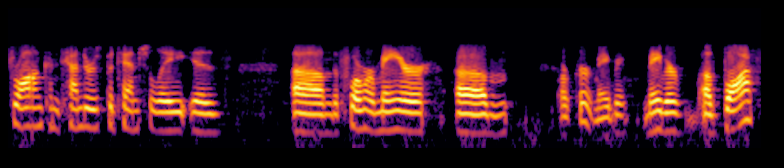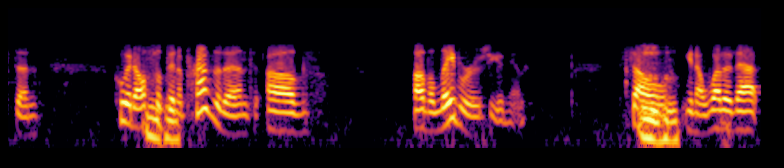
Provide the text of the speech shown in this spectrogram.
strong contenders potentially is um the former mayor um or Kurt maybe mayor of Boston who had also mm-hmm. been a president of of a laborers union. So mm-hmm. you know whether that's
